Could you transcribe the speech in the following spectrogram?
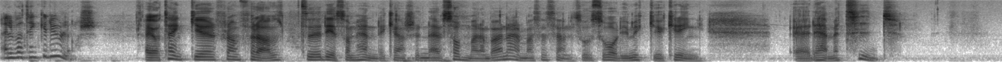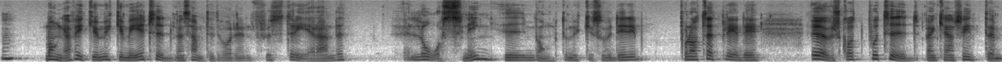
Eller vad tänker du, Lars? Jag tänker framför allt eh, det som hände kanske när sommaren började närma sig sen så, så var det ju mycket kring eh, det här med tid. Mm. Många fick ju mycket mer tid men samtidigt var det en frustrerande låsning i mångt och mycket. Så det, på något sätt blev det överskott på tid men kanske inte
